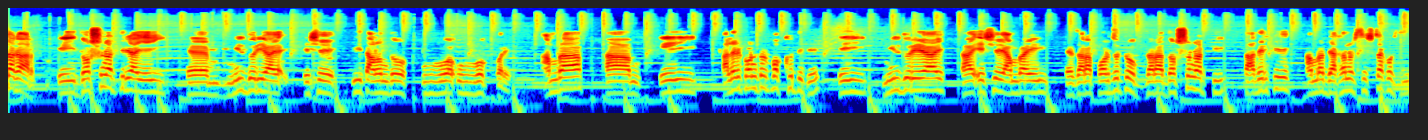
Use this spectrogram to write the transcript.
জায়গার এই দর্শনার্থীরা এই নীলদরিয়ায় এসে ঈদ আনন্দ উপভোগ- করে। আমরা আম, এই কালের কণ্ঠর পক্ষ থেকে এই নীলদরিয়ায় আহ, এসে আমরা এই যারা পর্যটক যারা দর্শনার্থী তাদেরকে আমরা দেখানোর চেষ্টা করছি।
